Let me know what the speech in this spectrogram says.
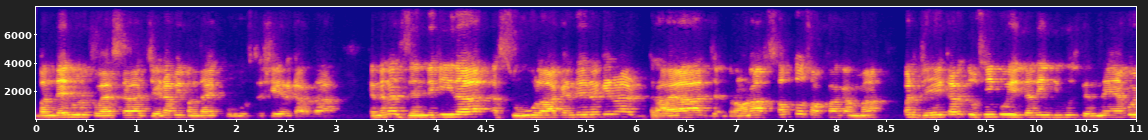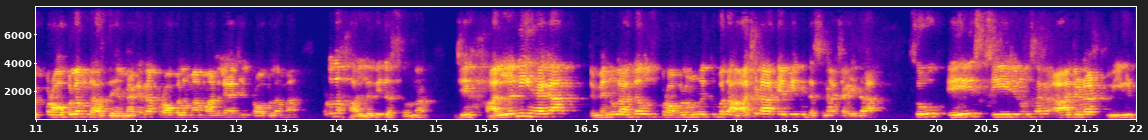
ਬੰਦੇ ਨੂੰ ਰਿਕੁਐਸਟ ਆ, ਜਿਹੜਾ ਵੀ ਬੰਦਾ ਇਹ ਪੋਸਟ ਸ਼ੇਅਰ ਕਰਦਾ, ਕਹਿੰਦੇ ਨਾ ਜ਼ਿੰਦਗੀ ਦਾ ਅਸੂਲ ਆ, ਕਹਿੰਦੇ ਨਾ ਕਿ ਨਾ ਡਰਾਇਆ ਡਰਾਉਣਾ ਸਭ ਤੋਂ ਸੌਖਾ ਕੰਮ ਆ। ਪਰ ਜੇਕਰ ਤੁਸੀਂ ਕੋਈ ਇਦਾਂ ਦੀ ਨਿਊਜ਼ ਦਿੰਦੇ ਆ, ਕੋਈ ਪ੍ਰੋਬਲਮ ਦੱਸਦੇ ਆ, ਮੈਂ ਕਹਿੰਦਾ ਪ੍ਰੋਬਲਮ ਆ, ਮੰਨ ਲਿਆ ਜੀ ਪ੍ਰੋਬਲਮ ਆ ਉਹਦਾ ਹੱਲ ਵੀ ਦੱਸੋ ਨਾ। ਜੇ ਹੱਲ ਨਹੀਂ ਹੈਗਾ ਤੇ ਮੈਨੂੰ ਲੱਗਦਾ ਉਸ ਪ੍ਰੋਬਲਮ ਨੂੰ ਇੱਕ ਵਧਾ ਚੜਾ ਕੇ ਵੀ ਨਹੀਂ ਦੱਸਣਾ ਚਾਹੀਦਾ। ਸੋ ਇਸ ਚੀਜ਼ ਨੂੰ ਸਰ ਆ ਜਿਹੜਾ ਟਵੀਟ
